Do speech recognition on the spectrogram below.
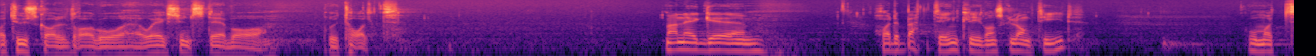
at du skal dra av gårde, og jeg syns det var brutalt. Men jeg hadde bedt egentlig i ganske lang tid om at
